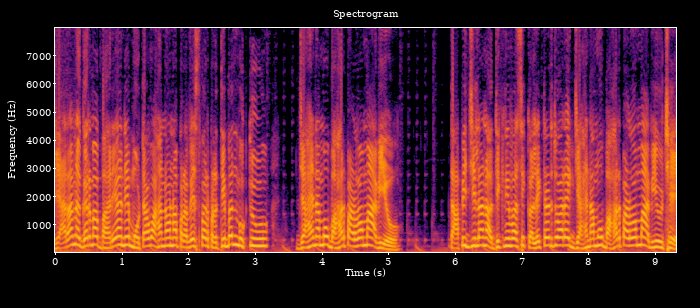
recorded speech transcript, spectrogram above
વ્યારાનગરમાં ભારે અને મોટા વાહનોના પ્રવેશ પર પ્રતિબંધ મૂકતું જાહેરનામું બહાર પાડવામાં આવ્યું. તાપી જિલ્લાના અધિક નિવાસી કલેક્ટર દ્વારા એક જાહેરનામું બહાર પાડવામાં આવ્યું છે,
